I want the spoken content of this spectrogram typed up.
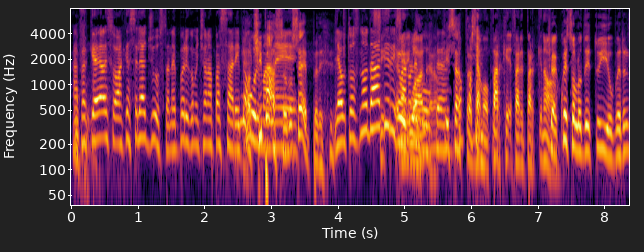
Ah, perché adesso anche se le aggiustano e poi ricominciano a passare i No, pullman ci passano sempre. gli autosnodati Sì, è rifanno le uguale, buche. no? Possiamo parche- fare il parche... No. Cioè, questo l'ho detto io, per-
